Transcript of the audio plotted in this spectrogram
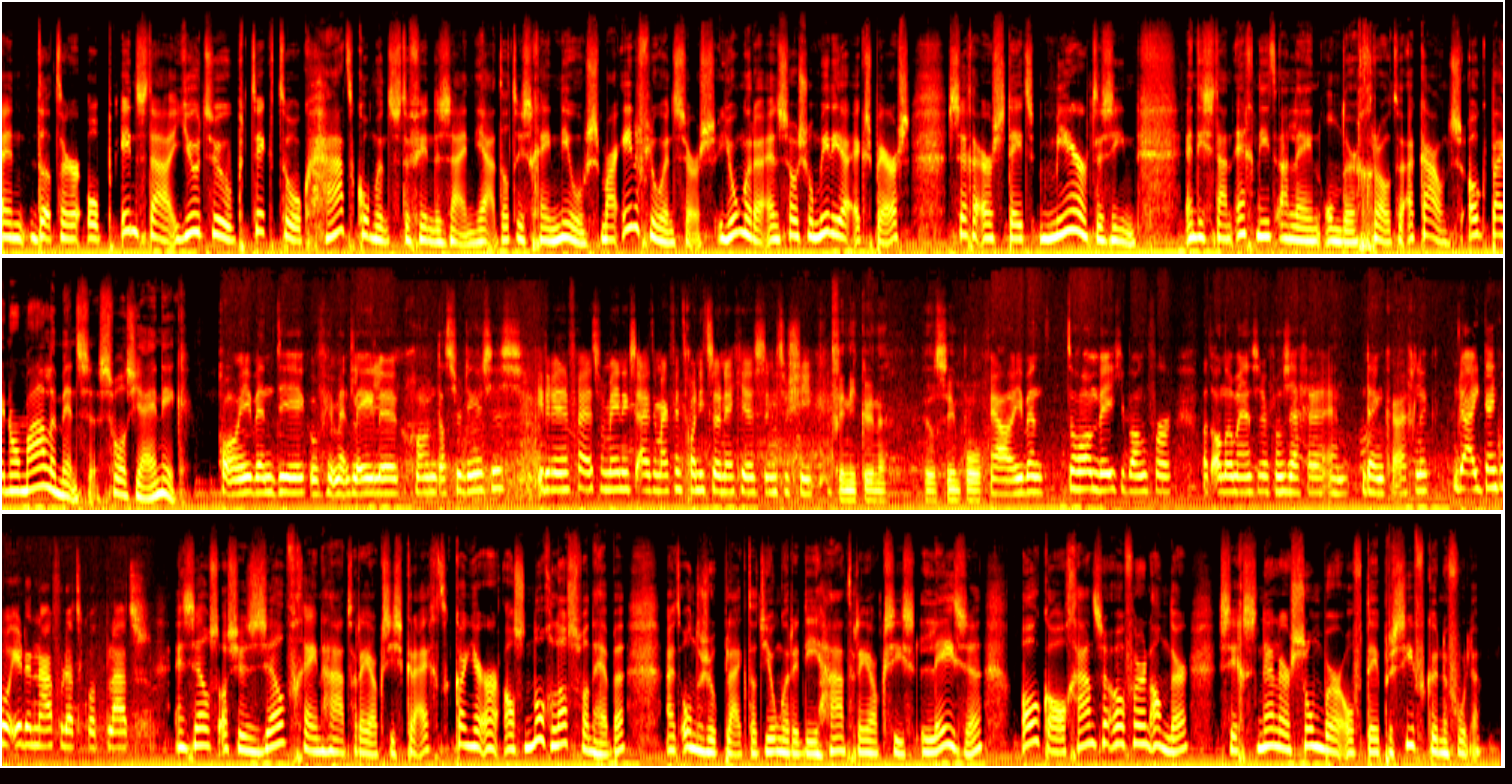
En dat er op Insta, YouTube, TikTok haatcomments te vinden zijn... ja, dat is geen nieuws. Maar influencers, jongeren en social media experts... zeggen er steeds meer te zien. En die staan echt niet alleen onder grote accounts. Ook bij normale mensen, zoals jij en ik. Gewoon je bent dik of je bent lelijk, gewoon dat soort dingetjes. Iedereen heeft vrijheid van meningsuiting, maar ik vind het gewoon niet zo netjes en niet zo chic. Ik vind niet kunnen. Heel simpel. Ja, je bent toch wel een beetje bang voor wat andere mensen ervan zeggen en denken eigenlijk. Ja, ik denk wel eerder na voordat ik wat plaats. En zelfs als je zelf geen haatreacties krijgt, kan je er alsnog last van hebben. Uit onderzoek blijkt dat jongeren die haatreacties lezen, ook al gaan ze over een ander, zich sneller somber of depressief kunnen voelen.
